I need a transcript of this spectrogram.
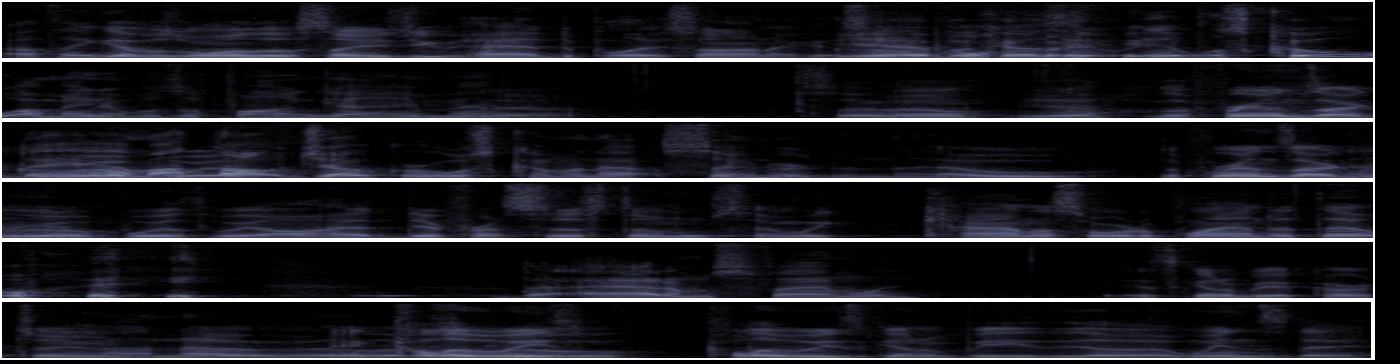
I think it was one of those things you had to play Sonic at yeah, some point. because it, it was cool. I mean, it was a fun game, man. yeah. So Well, yeah. The friends I grew Damn, up I with. I thought Joker was coming out sooner than that. No, the friends I grew Damn. up with, we all had different systems, and we kind of sort of planned it that way. The Addams family. it's gonna be a cartoon, I know. And Chloe's cool. Chloe's gonna be the uh, Wednesday.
